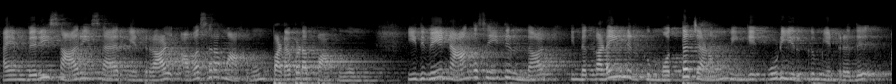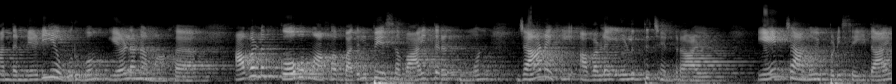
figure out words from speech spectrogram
I am very sorry sir என்றால் அவசரமாகவும் படபடப்பாகவும். இதுவே நாங்க செய்திருந்தால் இந்த கடையில் இருக்கும் மொத்த ஜனமும் இங்கே கூடியிருக்கும் என்றது அந்த நெடிய உருவம் ஏளனமாக. அவளும் கோபமாக பதில் பேச வாய் திறக்கும் முன் ஜானகி அவளை இழுத்துச் சென்றாள். ஏன் ஜானு இப்படி செய்தாய்?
